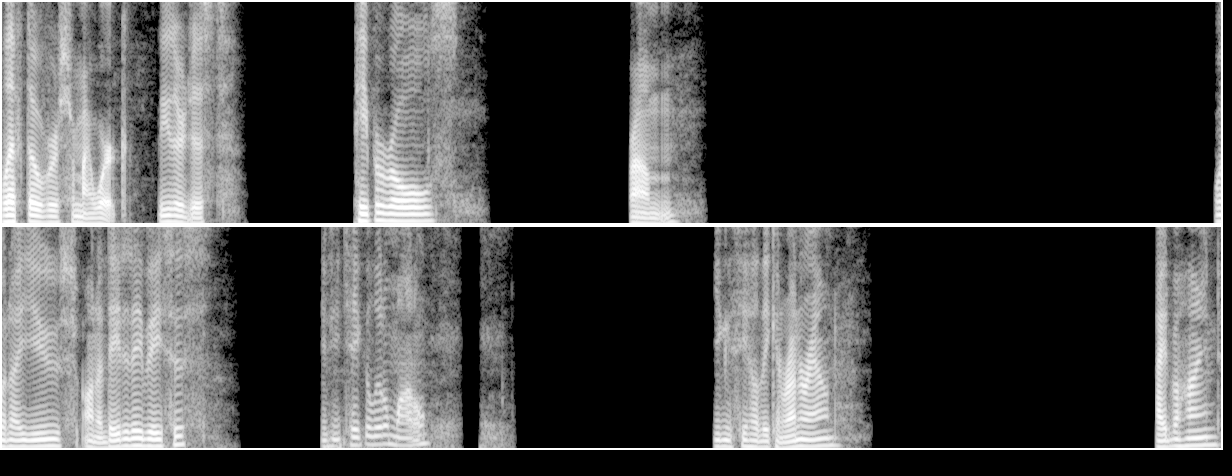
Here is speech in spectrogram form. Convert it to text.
leftovers from my work. These are just paper rolls from what I use on a day-to-day -day basis. If you take a little model, you can see how they can run around, hide behind.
